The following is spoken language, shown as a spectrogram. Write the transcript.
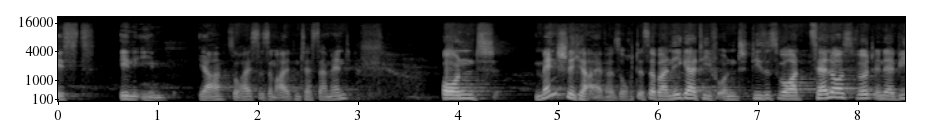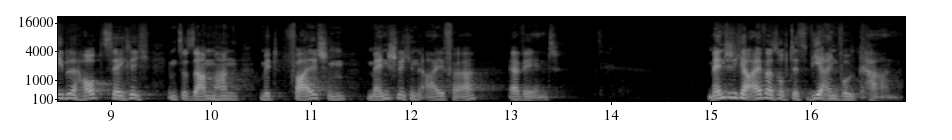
ist in ihm. Ja, so heißt es im Alten Testament. Und menschliche Eifersucht ist aber negativ und dieses Wort Zelos wird in der Bibel hauptsächlich im Zusammenhang mit falschem menschlichen Eifer erwähnt. Menschliche Eifersucht ist wie ein Vulkan.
